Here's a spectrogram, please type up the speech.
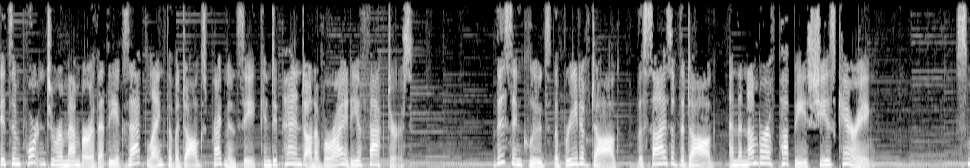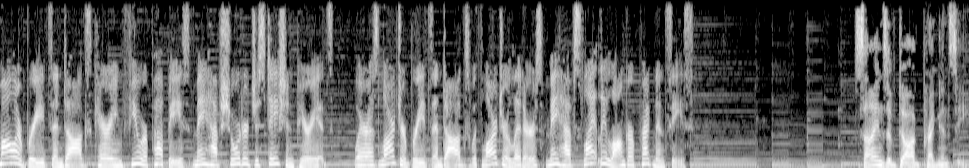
It's important to remember that the exact length of a dog's pregnancy can depend on a variety of factors. This includes the breed of dog, the size of the dog, and the number of puppies she is carrying. Smaller breeds and dogs carrying fewer puppies may have shorter gestation periods, whereas larger breeds and dogs with larger litters may have slightly longer pregnancies. Signs of dog pregnancy.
